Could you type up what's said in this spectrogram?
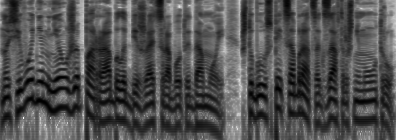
Но сегодня мне уже пора было бежать с работы домой, чтобы успеть собраться к завтрашнему утру.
